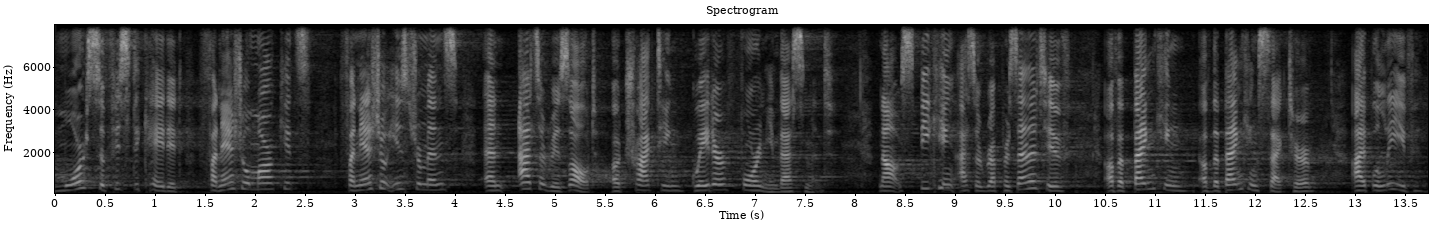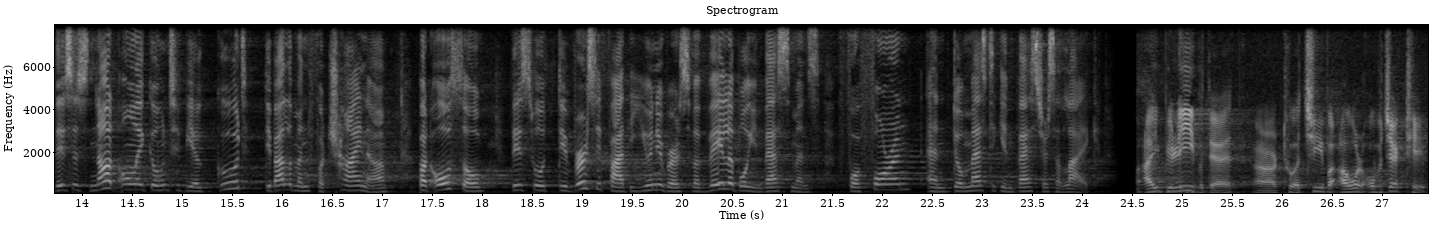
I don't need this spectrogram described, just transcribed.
more sophisticated financial markets, financial instruments, and as a result, attracting greater foreign investment. Now, speaking as a representative of, a banking, of the banking sector, I believe this is not only going to be a good development for China, but also this will diversify the universe of available investments for foreign and domestic investors alike. I believe that uh, to achieve our objective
